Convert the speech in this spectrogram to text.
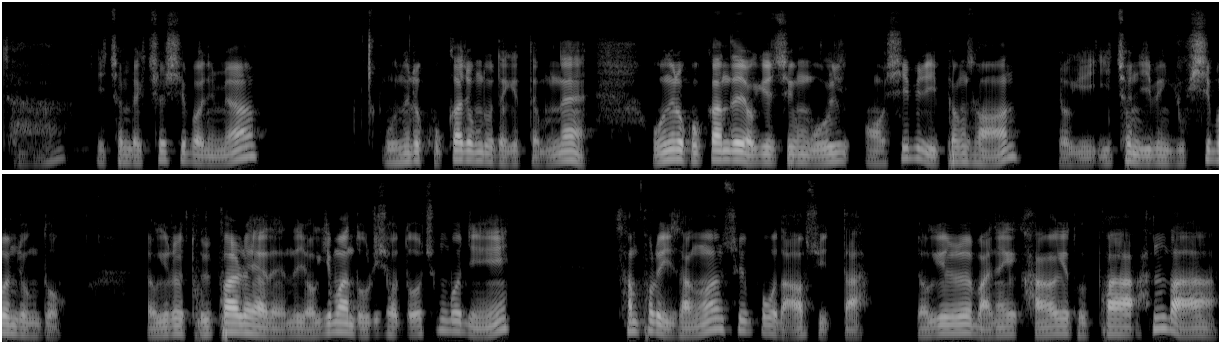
자, 2170원이면 오늘의 고가 정도 되기 때문에 오늘의 고가인데 여기 지금 5일, 어, 10일 이평선 여기 2260원 정도 여기를 돌파를 해야 되는데 여기만 노리셔도 충분히 3% 이상은 수익 보고 나올 수 있다. 여기를 만약에 강하게 돌파한다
